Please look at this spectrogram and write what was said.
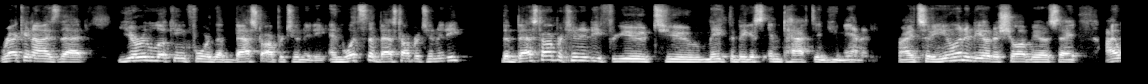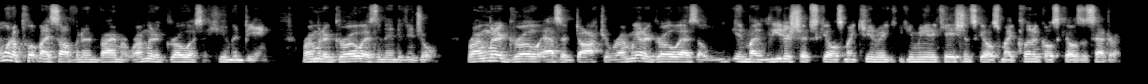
recognize that you're looking for the best opportunity. And what's the best opportunity? The best opportunity for you to make the biggest impact in humanity, right? So you want to be able to show up be able to say, I want to put myself in an environment where I'm going to grow as a human being, where I'm going to grow as an individual, where I'm going to grow as a doctor, where I'm going to grow as a in my leadership skills, my communication skills, my clinical skills, et cetera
